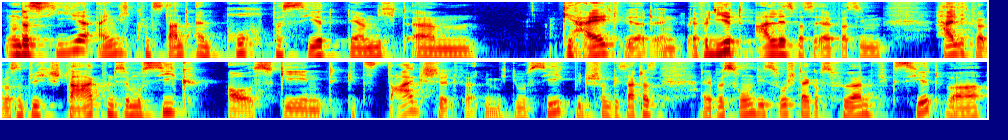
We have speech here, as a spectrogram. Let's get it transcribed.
und dass hier eigentlich konstant ein Bruch passiert, der nicht ähm, geheilt wird. Er verliert alles, was, er, was ihm heilig wird, was natürlich stark von dieser Musik ausgehend dargestellt wird, nämlich die Musik, wie du schon gesagt hast, eine Person, die so stark aufs Hören fixiert war,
